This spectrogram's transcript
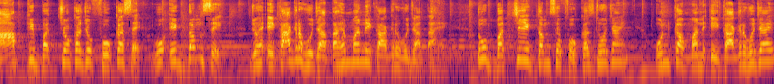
आपके बच्चों का जो फोकस है, वो एकदम से जो है एकाग्र हो जाता है, मन एकाग्र हो जाता है। तो बच्चे एकदम से फोकस्ड हो जाएँ। उनका मन एकाग्र हो जाए,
